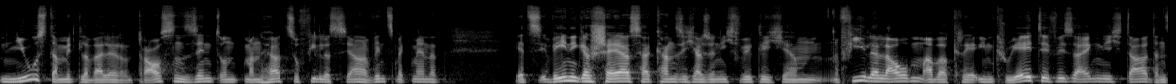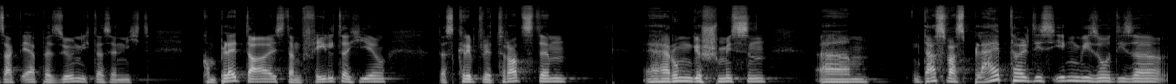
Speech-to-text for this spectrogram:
News da mittlerweile draußen sind und man hört so viel, dass ja, Vince McMahon hat jetzt weniger Shares, hat, kann sich also nicht wirklich ähm, viel erlauben, aber im Creative ist er eigentlich da. Dann sagt er persönlich, dass er nicht komplett da ist, dann fehlt er hier. Das Skript wird trotzdem herumgeschmissen. Ähm, das, was bleibt halt, ist irgendwie so dieser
